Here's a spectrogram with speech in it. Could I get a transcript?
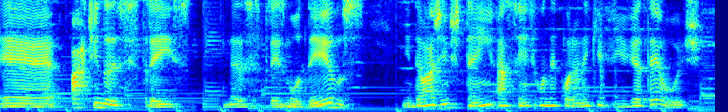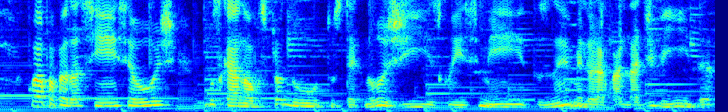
É, partindo desses três, né, desses três modelos, então a gente tem a ciência contemporânea que vive até hoje. Qual é o papel da ciência hoje? Buscar novos produtos, tecnologias, conhecimentos, né? melhorar a qualidade de vida.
